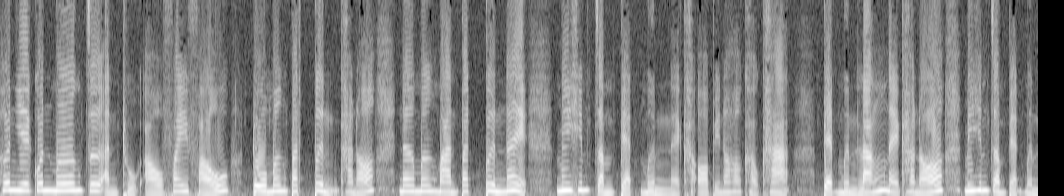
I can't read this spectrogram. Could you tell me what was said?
เฮือนเยกวนเมืองเจออันถูกเอาไฟเผาตัวเมืองปัดปืนค่ะเนาะเนอเมืองมานปัดปืนในมีหิมจำแปดหมื่นในะคะออพี่น้องเขาค่ะ แปดหมื่นลังในค่ะเนาะมีหิมจำแปดหมื่น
